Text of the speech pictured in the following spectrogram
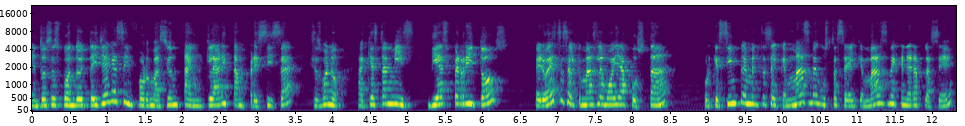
Entonces, cuando te llega esa información tan clara y tan precisa, dices, bueno, aquí están mis 10 perritos, pero este es el que más le voy a apostar, porque simplemente es el que más me gusta hacer, el que más me genera placer,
